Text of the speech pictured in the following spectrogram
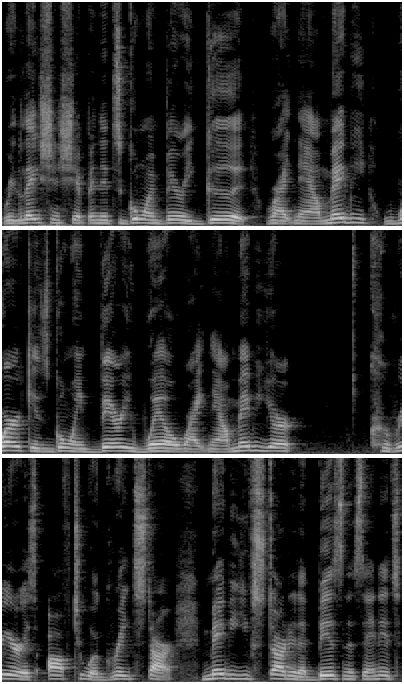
relationship and it's going very good right now. Maybe work is going very well right now. Maybe you're career is off to a great start. Maybe you've started a business and it's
